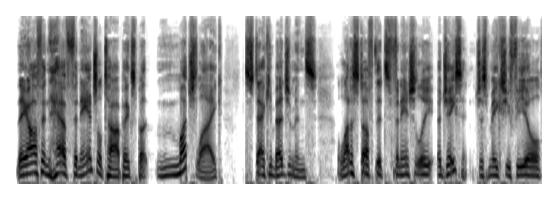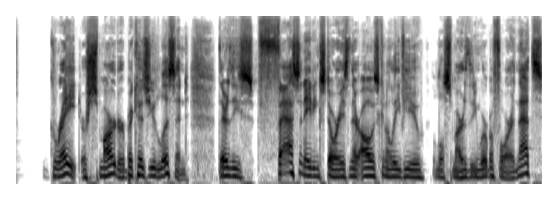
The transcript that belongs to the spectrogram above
They often have financial topics, but much like Stacking Benjamins, a lot of stuff that's financially adjacent just makes you feel great or smarter because you listened. They're these fascinating stories, and they're always going to leave you a little smarter than you were before. And that's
